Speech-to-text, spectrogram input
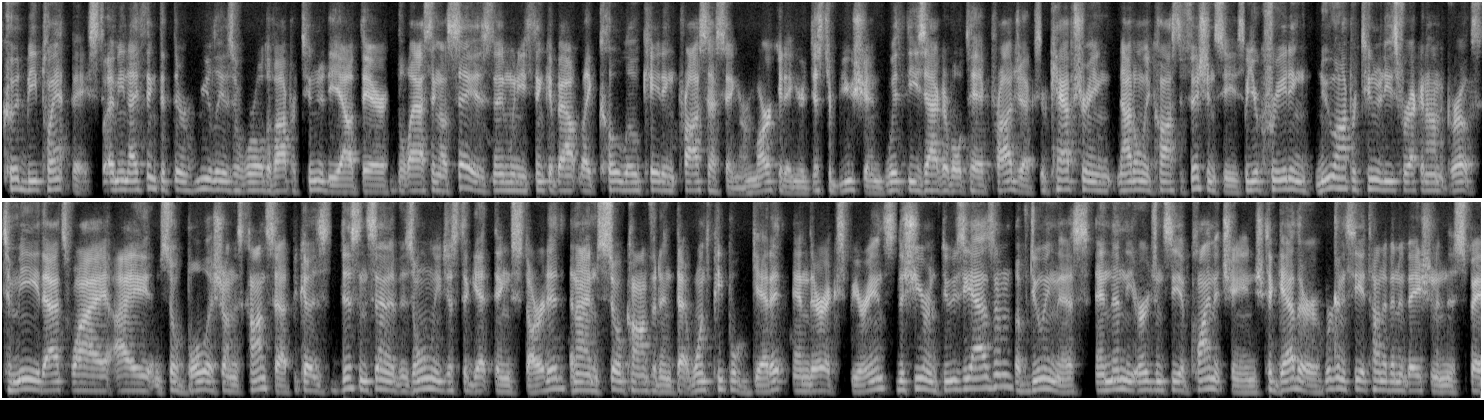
could be plant-based. I mean, I think that there really is a world of opportunity out there. The last thing I'll say is then when you think about like co-locating processing or marketing or distribution with these agrivoltaic projects, you're capturing not only cost efficiencies, but you're creating new opportunities for economic growth. To me, that's why I am so bullish on this concept because this incentive is only just to get things started. And I'm so confident that once people get it and their experience, the sheer enthusiasm of doing this and then the urgency of climate change together, we're going to see a ton of innovation in this space.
